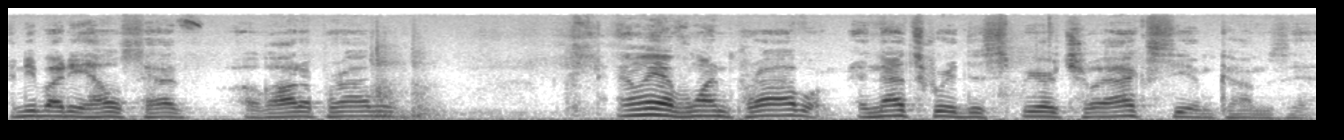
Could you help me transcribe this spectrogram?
Anybody else have a lot of problems? I only have one problem, and that's where the spiritual axiom comes in.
